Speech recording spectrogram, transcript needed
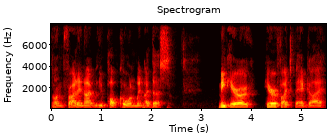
on Friday night with your popcorn went like this Meet hero, hero fights bad guy,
